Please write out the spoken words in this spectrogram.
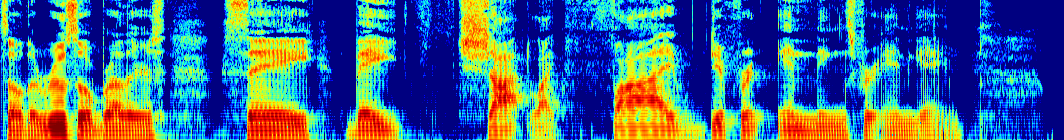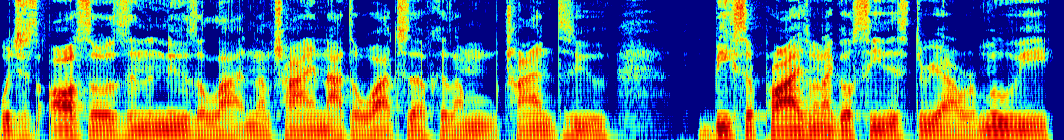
so the Russo brothers, say they shot like five different endings for Endgame, which is also is in the news a lot. And I'm trying not to watch stuff because I'm trying to be surprised when I go see this three hour movie,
